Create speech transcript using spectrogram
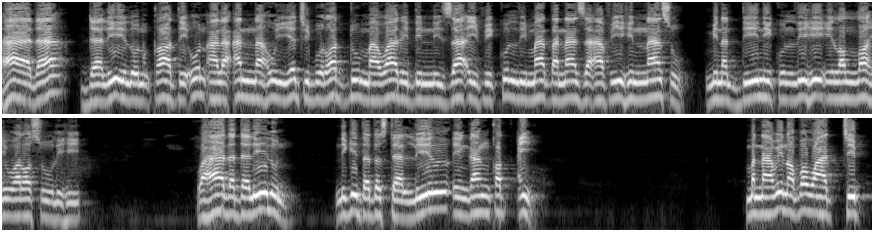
Hada dalilun qati'un ala annahu yajibu raddu mawaridin nizai fi kulli ma tanaza'a fihi nasu minad dini kullihi ila Allah wa rasulihi. Wa hadha dalilun niki dados dalil ingkang qat'i. Menawi napa wajib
